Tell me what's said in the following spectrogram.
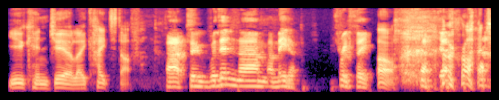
you can geolocate stuff. Uh, to within um, a meter, three feet. Oh, right.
